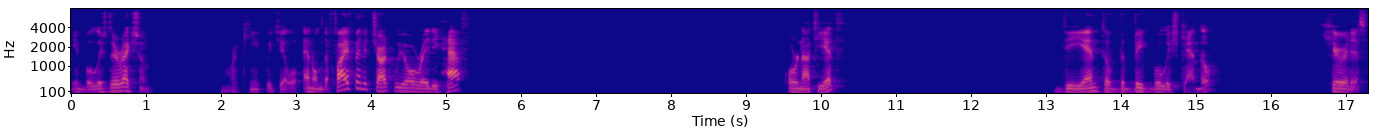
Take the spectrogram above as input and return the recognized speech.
in bullish direction. Marking it with yellow. And on the 5 minute chart, we already have, or not yet, the end of the big bullish candle here it is.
